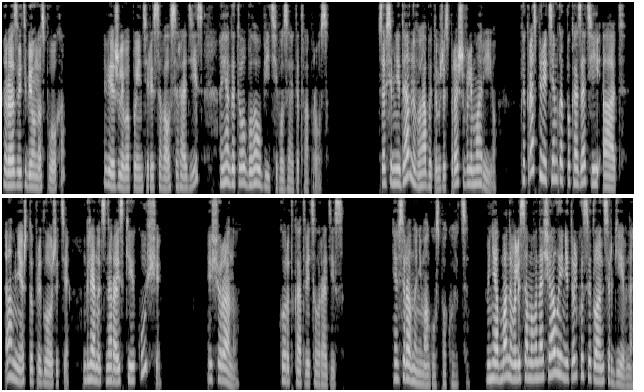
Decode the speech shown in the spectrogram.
«Разве тебе у нас плохо?» Вежливо поинтересовался Радис, а я готова была убить его за этот вопрос. Совсем недавно вы об этом же спрашивали Марию — как раз перед тем, как показать ей ад. А мне что предложите? Глянуть на райские кущи? Еще рано, — коротко ответил Радис. Я все равно не могу успокоиться. Меня обманывали с самого начала, и не только Светлана Сергеевна.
